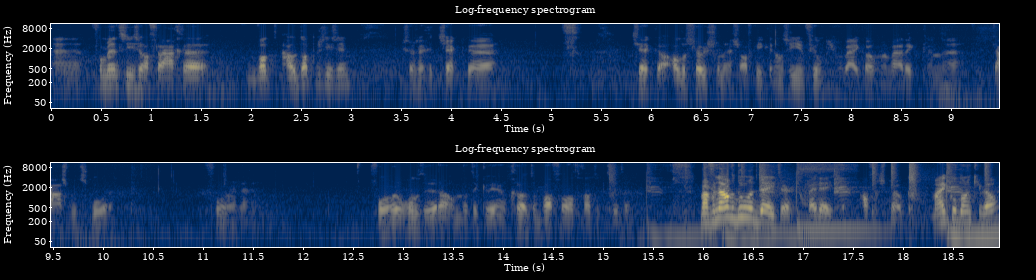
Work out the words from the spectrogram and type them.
Eh, voor mensen die zich afvragen, wat houdt dat precies in? Ik zou zeggen, check, eh, check alle socials van S afkicken. En dan zie je een filmpje voorbij komen waar ik een, eh, een kaas moet scoren. Voor, eh, voor 100 euro, omdat ik weer een grote waffel had gehad op Twitter. Maar vanavond doen we het beter, bij deze, afgesproken. Michael, dankjewel.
